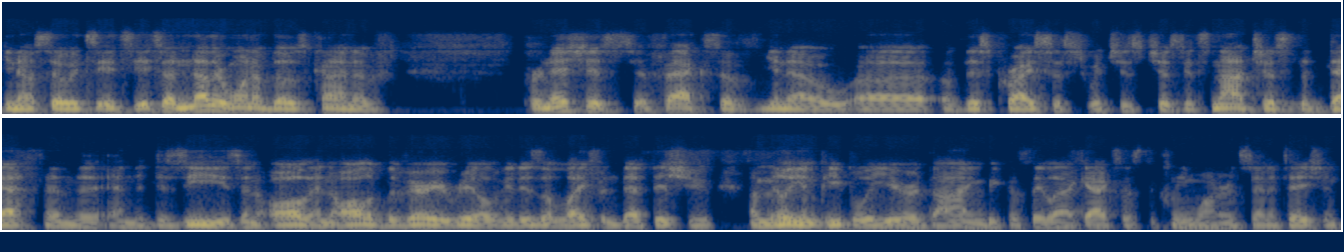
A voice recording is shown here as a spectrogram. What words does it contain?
you know so it's it's it's another one of those kind of pernicious effects of you know uh, of this crisis which is just it's not just the death and the and the disease and all and all of the very real it is a life and death issue. A million people a year are dying because they lack access to clean water and sanitation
